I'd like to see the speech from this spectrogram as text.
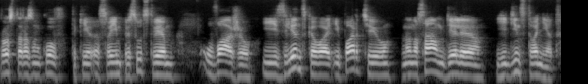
Просто Разумков таки своим присутствием уважил и Зеленского, и партию, но на самом деле единства нет.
